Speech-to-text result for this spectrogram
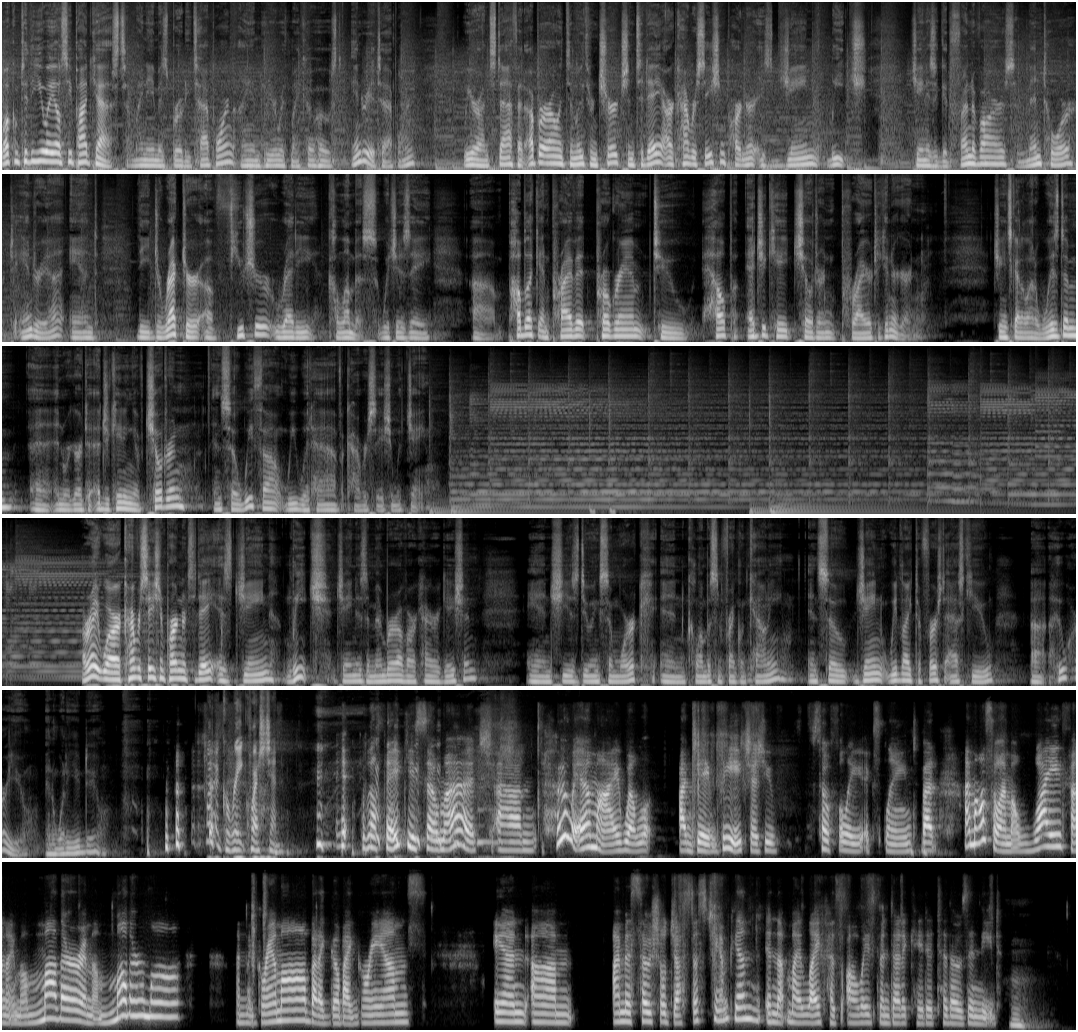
Welcome to the UALC podcast. My name is Brody Taphorn. I am here with my co host, Andrea Taphorn. We are on staff at Upper Arlington Lutheran Church, and today our conversation partner is Jane Leach. Jane is a good friend of ours, mentor to Andrea, and the director of Future Ready Columbus, which is a uh, public and private program to help educate children prior to kindergarten. Jane's got a lot of wisdom uh, in regard to educating of children, and so we thought we would have a conversation with Jane. All right, well, our conversation partner today is Jane Leach. Jane is a member of our congregation, and she is doing some work in Columbus and Franklin County. And so, Jane, we'd like to first ask you uh, who are you and what do you do? what a great question. well, thank you so much. Um, who am I? Well, I'm Jane Leach, as you've so fully explained, but I'm also I'm a wife and I'm a mother. I'm a mother-in-law. I'm a grandma, but I go by Grams. And um, I'm a social justice champion in that my life has always been dedicated to those in need. Hmm.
